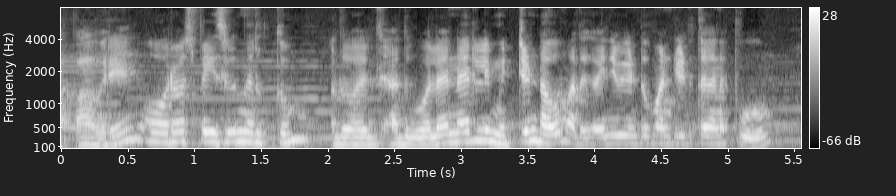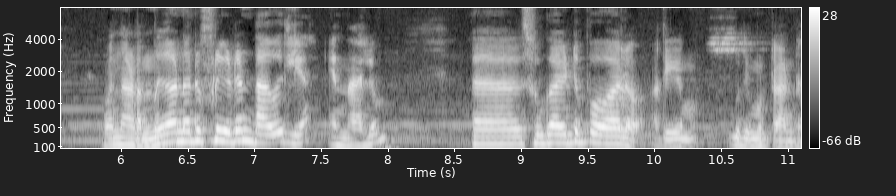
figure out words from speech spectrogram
അപ്പോൾ അവർ ഓരോ സ്പേസിൽ നിർത്തും. അതുപോലെ അതുപോലെ തന്നെ ഒരു ലിമിറ്റ് ഉണ്ടാവും. അത് കഴിഞ്ഞ് വീണ്ടും വണ്ടി എടുത്ത് അങ്ങനെ പോവും. അപ്പോൾ നടന്നു കാണാൻ ഒരു ഫ്രീഡം ഉണ്ടാവില്ല. എന്നാലും സുഖമായിട്ട് പോകാലോ അധികം ബുദ്ധിമുട്ടാണ്ട്.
